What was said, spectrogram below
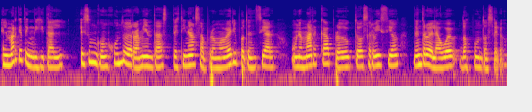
El marketing digital es un conjunto de herramientas destinadas a promover y potenciar una marca, producto o servicio dentro de la web 2.0,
